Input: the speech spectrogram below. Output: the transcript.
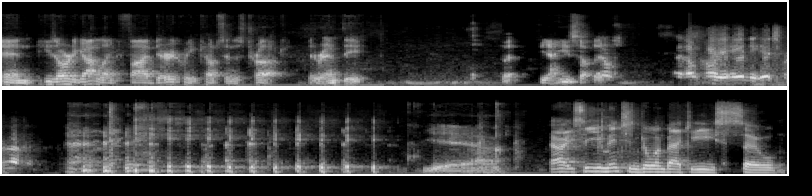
And he's already got like five Dairy Queen cups in his truck that are empty. But yeah, he's something else. I don't call you Andy Hicks for nothing. Yeah. All right. So you mentioned going back east. So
